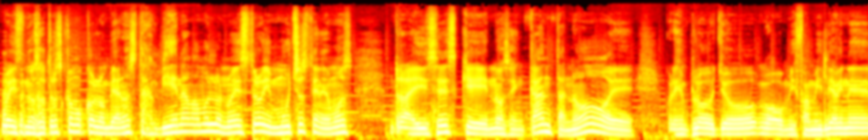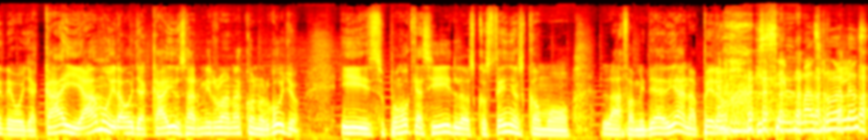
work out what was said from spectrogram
pues nosotros como colombianos también amamos lo nuestro y muchos tenemos raíces que nos encantan, ¿no? Eh, por ejemplo, yo o mi familia viene de Boyacá y amo ir a Boyacá y usar mi ruana con orgullo. Y supongo que así los costeños como la familia de Diana, pero... Sin más rolos.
